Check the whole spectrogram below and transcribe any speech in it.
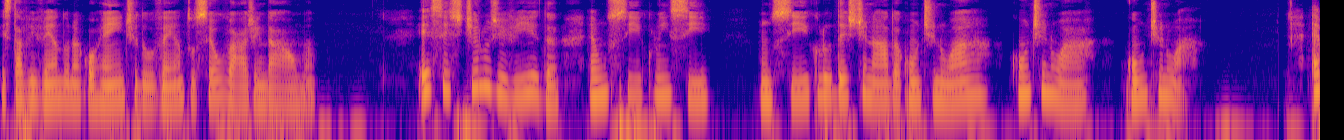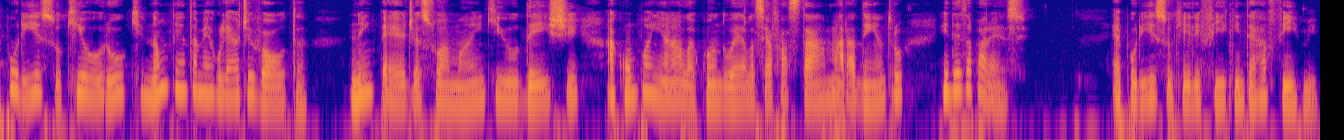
está vivendo na corrente do vento selvagem da alma. Esse estilo de vida é um ciclo em si, um ciclo destinado a continuar, continuar, continuar. É por isso que Uruk não tenta mergulhar de volta, nem pede à sua mãe que o deixe acompanhá-la quando ela se afastar mar adentro e desaparece. É por isso que ele fica em terra firme.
